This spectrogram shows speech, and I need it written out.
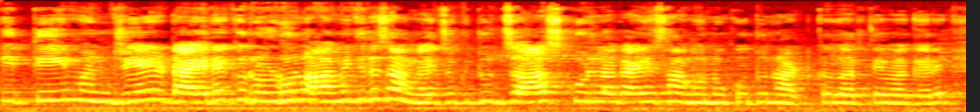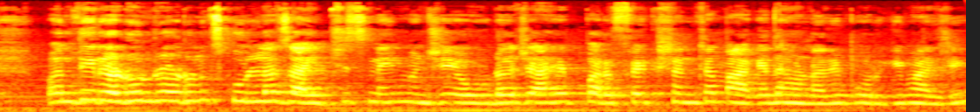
की ती म्हणजे डायरेक्ट रडून आम्ही तिला सांगायचो की तू जा स्कूलला काही सांगू नको तू नाटकं करते वगैरे. पण ती रडून रडून स्कूलला जायचीच नाही. म्हणजे एवढं जे आहे परफेक्शनच्या मागे धावणारी पोरगी माझी.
